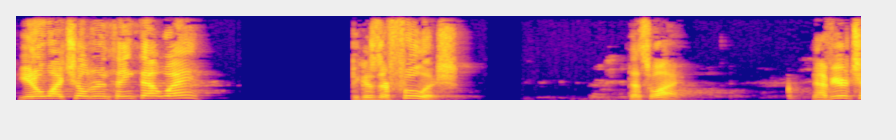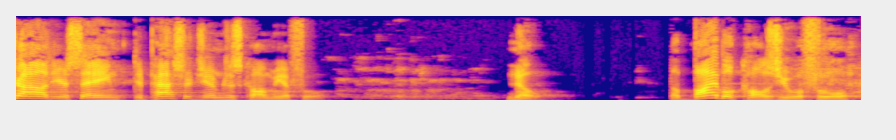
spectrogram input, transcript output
You know why children think that way? Because they're foolish. That's why. Now, if you're a child, you're saying, Did Pastor Jim just call me a fool? No. The Bible calls you a fool.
